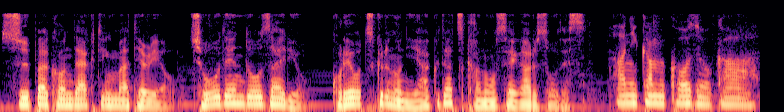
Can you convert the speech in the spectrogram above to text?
スーパーコンダクティングマテリアル超伝導材料。これを作るのに役立つ可能性があるそうです。ハニカム構造か。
